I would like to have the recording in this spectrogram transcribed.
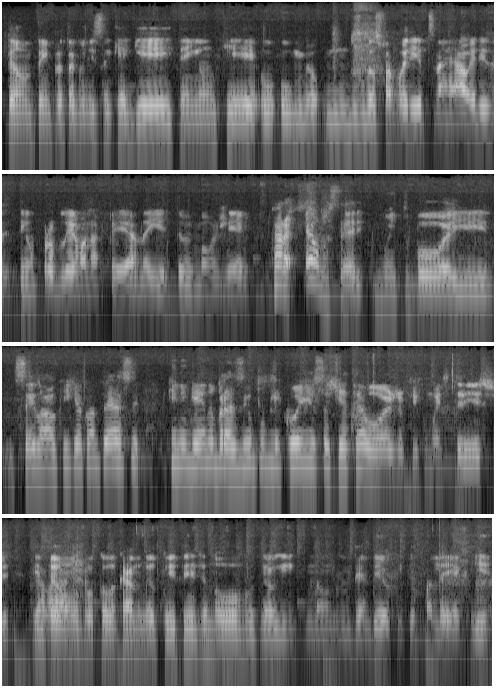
Então tem protagonista que é gay, tem um que. O, o meu, um dos meus favoritos, na real, ele tem um problema na perna e ele tem um irmão gêmeo. Cara, é uma série muito boa e sei lá o que que acontece, que ninguém no Brasil publicou isso aqui até hoje. Eu fico muito triste. Então eu vou colocar no meu Twitter de novo, que alguém não entendeu o que, que eu falei aqui.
